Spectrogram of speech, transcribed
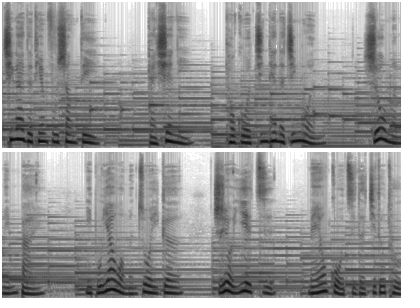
亲爱的天父上帝，感谢你透过今天的经文。使我们明白，你不要我们做一个只有叶子没有果子的基督徒。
